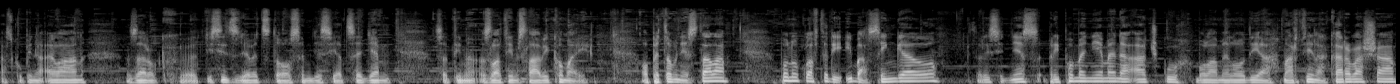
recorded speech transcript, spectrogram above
a skupina Elán za rok 1987 sa tým Zlatým Slávikom aj opätovne stala. Ponúkla vtedy iba single, ktorý si dnes pripomenieme na Ačku, bola melódia Martina Karvaša,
